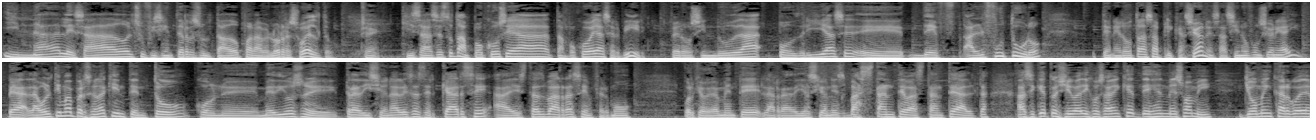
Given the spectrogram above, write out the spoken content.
y nada les ha dado el suficiente resultado para haberlo resuelto. Quizás esto tampoco sea, tampoco vaya a servir, pero sin duda podría ser, eh, de, al futuro tener otras aplicaciones, así no funcione ahí. Vea, la última persona que intentó con eh, medios eh, tradicionales acercarse a estas barras se enfermó porque obviamente la radiación es bastante, bastante alta. Así que Toshiba dijo, ¿saben qué? Déjenme eso a mí. Yo me encargo de,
